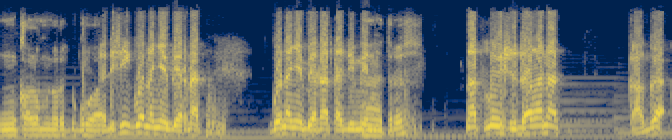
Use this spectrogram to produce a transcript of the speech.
Hmm, kalau menurut gua. Tadi sih gue nanya biar Nat. Gue nanya biar Nat tadi Min. Nah, terus? Nat lu sudah nggak Nat? Kagak.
